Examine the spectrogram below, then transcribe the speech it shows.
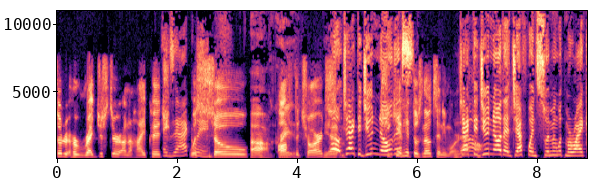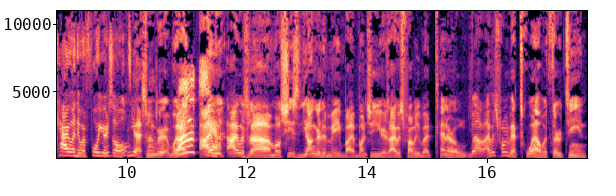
sort of her register on a high pitch Exactly. was so Oh, off the charts. Yeah. Well, Jack, did you know she this? can't hit those notes anymore. Jack, did you know that Jeff went swimming with Mariah Carey when they were four years old? Yes, when we were, when What? I, I Yeah. was, I was um, well, she's younger than me by a bunch of years. I was probably about ten or well, I was probably about twelve or thirteen,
